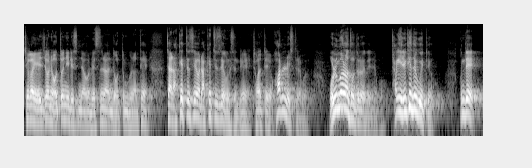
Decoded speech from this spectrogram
제가 예전에 어떤 일이 있었냐면 레슨을 하는데 어떤 분한테 자 라켓 드세요 라켓 드세요. 그랬었는데 저한테 화를 내시더라고요. 얼마나 더 들어야 되냐고. 자기 이렇게 들고 있대요. 근데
